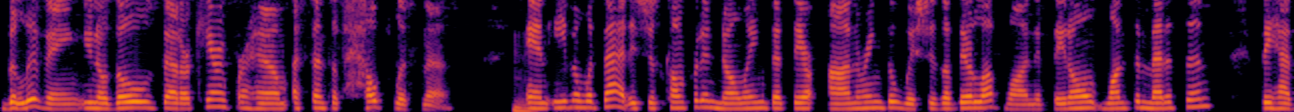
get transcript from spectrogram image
the living, you know, those that are caring for him a sense of helplessness. Mm. And even with that, it's just comfort in knowing that they're honoring the wishes of their loved one. If they don't want the medicine, they have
